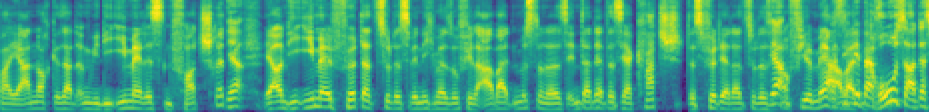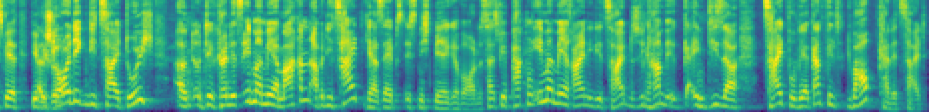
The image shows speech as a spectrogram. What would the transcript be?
paar Jahren noch gesagt, irgendwie die E-Mail ist ein Fortschritt. Ja. ja, und die E-Mail führt dazu, dass wir nicht mehr so viel arbeiten müssen. Oder das Internet das ist ja Quatsch. Das führt ja dazu, dass ja. wir noch viel mehr da arbeiten. Sind wir bei Rosa, dass wir, wir also, beschleunigen die Zeit durch und, und wir können jetzt immer mehr machen, aber die Zeit ja selbst ist nicht mehr geworden. Das heißt, wir packen immer mehr rein in die Zeit. Und deswegen haben wir in dieser Zeit, wo wir ganz viel, überhaupt keine Zeit.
